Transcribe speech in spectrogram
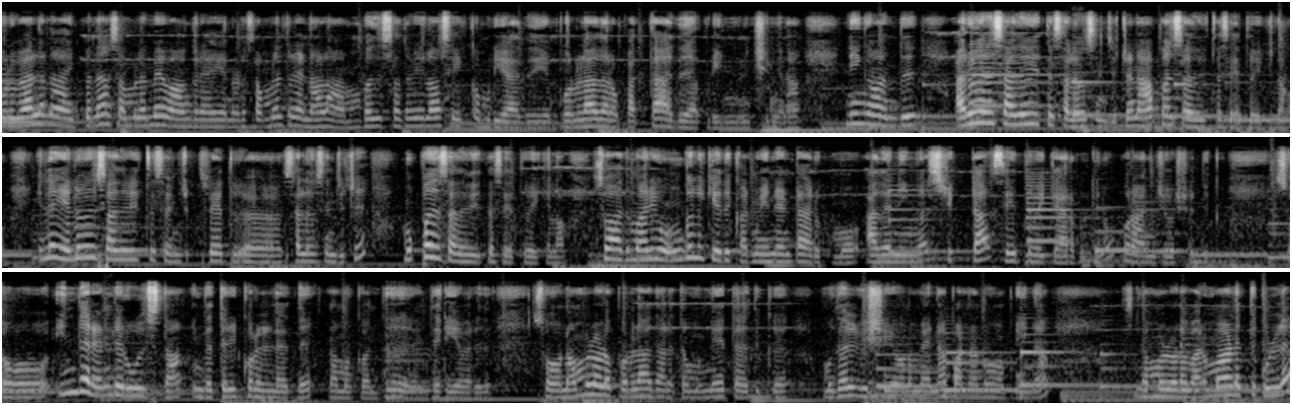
ஒரு வேளை நான் இப்போ தான் சம்பளமே வாங்குறேன். என்னோட சம்பளத்தில் என்னால் ஐம்பது சதவீதம் சேர்க்க முடியாது. என் பொருளாதாரம் பத்தாது அப்படின்னு நினச்சிங்கன்னா நீங்கள் வந்து அறுபது சதவீதத்தை செலவு செஞ்சுட்டு நாற்பது சதவீதத்தை சேர்த்து வைக்கலாம். இல்லை எழுபது சதவீதத்தை செஞ்சு சேர்த்து செலவு செஞ்சுட்டு முப்பது சதவீதத்தை சேர்த்து வைக்கலாம். ஸோ அது மாதிரி உங்களுக்கு எது கன்வீனியண்ட்டாக இருக்குமோ அதை நீங்கள் ஸ்ட்ரிக்டாக சேர்த்து வைக்க ஆரம்பிக்கணும் ஒரு அஞ்சு வருஷத்துக்கு. ஸோ இந்த ரெண்டு ரூல்ஸ் தான் இந்த திருக்குறள் திருக்குறள்லேருந்து நமக்கு வந்து தெரிய வருது. ஸோ நம்மளோட பொருளாதாரத்தை முன்னேற்றத்துக்கு முதல் விஷயம் நம்ம என்ன பண்ணணும் அப்படின்னா நம்மளோட வருமானத்துக்குள்ளே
